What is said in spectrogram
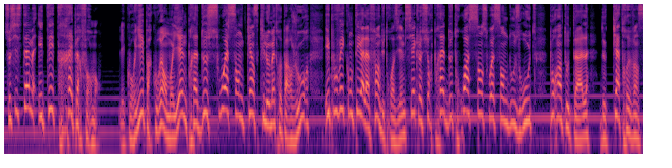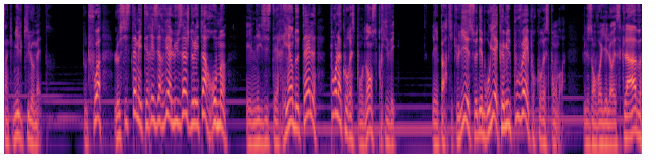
Ce système était très performant. Les courriers parcouraient en moyenne près de 75 km par jour et pouvaient compter à la fin du IIIe siècle sur près de 372 routes pour un total de 85 000 km. Toutefois, le système était réservé à l'usage de l'État romain et il n'existait rien de tel pour la correspondance privée. Les particuliers se débrouillaient comme ils pouvaient pour correspondre. Ils envoyaient leurs esclaves,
